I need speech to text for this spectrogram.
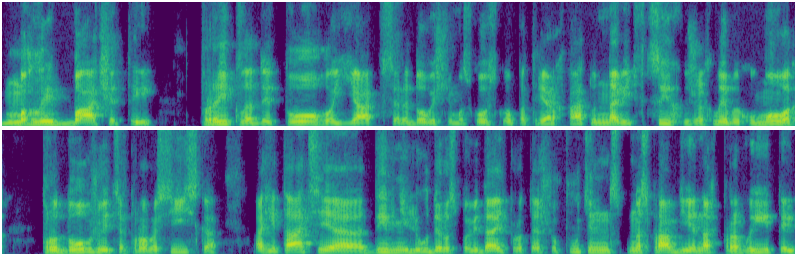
могли бачити приклади того, як в середовищі московського патріархату навіть в цих жахливих умовах продовжується проросійська агітація. Дивні люди розповідають про те, що Путін насправді є наш правитель.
